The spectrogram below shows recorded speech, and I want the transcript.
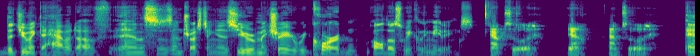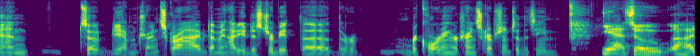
that you make a habit of, and this is interesting, is you make sure you record all those weekly meetings. Absolutely, yeah, absolutely. And so do you have them transcribed? I mean, how do you distribute the the recording or transcription to the team? Yeah, so uh,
